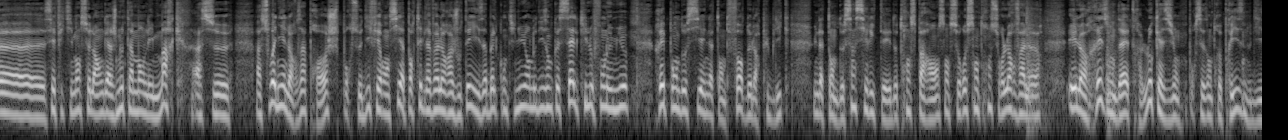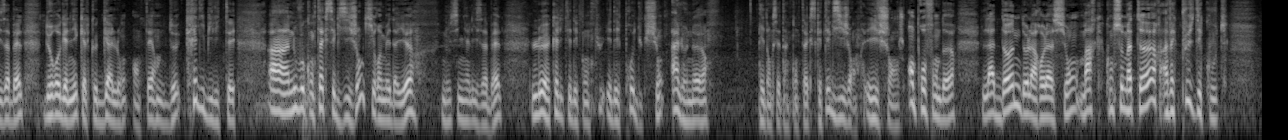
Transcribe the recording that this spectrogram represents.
Euh, effectivement cela engage notamment les marques à, se, à soigner leurs approches pour se différencier, apporter de la valeur ajoutée. Isabelle continue en nous disant que celles qui le font le mieux répondent aussi à une attente forte de leur public, une attente de sincérité, de transparence, en se recentrant sur leurs valeurs et leur raison d'être. L'occasion pour ces entreprises, nous dit Isabelle, de regagner quelques galons en termes de crédibilité. Un nouveau contexte exigeant qui remet d'ailleurs nous signale Isabelle, la qualité des contenus et des productions à l'honneur. Et donc c'est un contexte qui est exigeant et il change en profondeur la donne de la relation marque-consommateur avec plus d'écoute,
